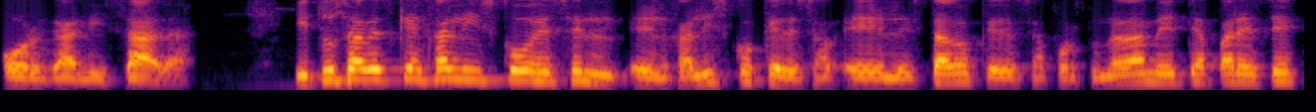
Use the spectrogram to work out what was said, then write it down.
organizada. Y tú sabes que en Jalisco es el, Jalisco que el estado que desafortunadamente aparece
